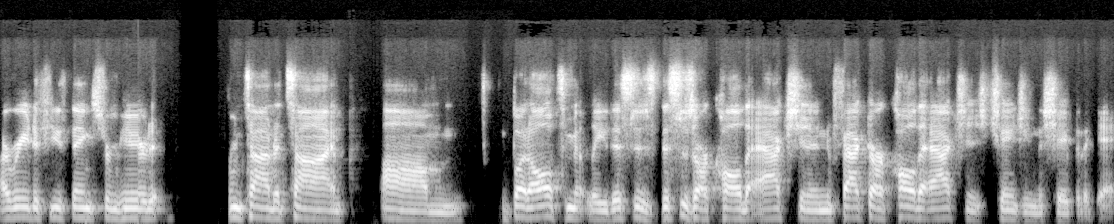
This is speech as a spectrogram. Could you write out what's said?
I read a few things from here to, from time to time. Um, but ultimately, this is this is our call to action. And in fact, our call to action is changing the shape of the game.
